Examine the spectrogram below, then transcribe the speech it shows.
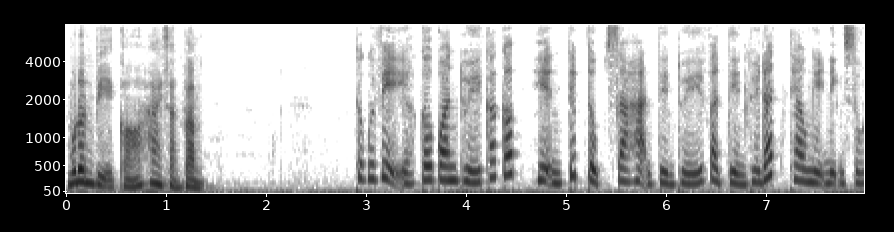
mỗi đơn vị có hai sản phẩm. Thưa quý vị, cơ quan thuế các cấp hiện tiếp tục gia hạn tiền thuế và tiền thuê đất theo Nghị định số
